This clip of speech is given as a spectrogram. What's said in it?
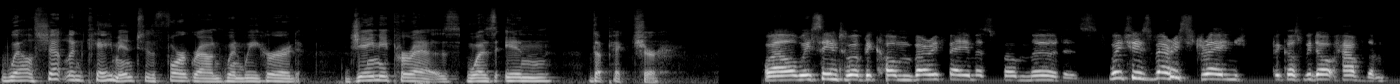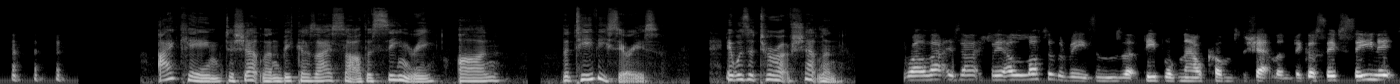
Well, Shetland came into the foreground when we heard Jimmy Perez was in the picture. Well, we seem to have become very famous for murders, which is very strange because we don't have them. I came to Shetland because I saw the scenery on the TV series. It was a tour of Shetland. Well, that is actually a lot of the reasons that people now come to Shetland because they've seen it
